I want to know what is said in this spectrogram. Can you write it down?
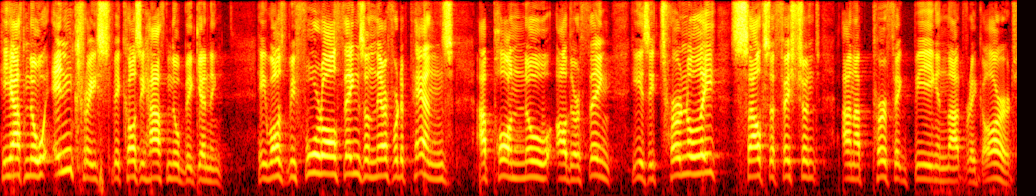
He hath no increase because he hath no beginning. He was before all things and therefore depends upon no other thing. He is eternally self sufficient and a perfect being in that regard.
